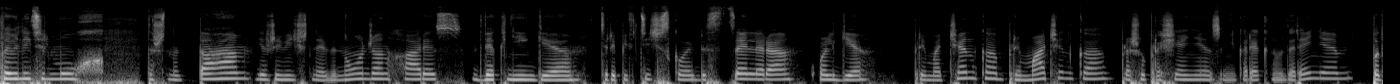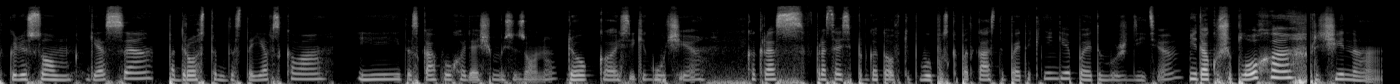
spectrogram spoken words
Повелитель мух, «Тошнота», «Ежевичное вино» Джон Харрис, две книги терапевтического бестселлера Ольги Примаченко, Примаченко, прошу прощения за некорректное ударение, «Под колесом Гессе», «Подросток Достоевского» и «Тоска по уходящему сезону» Рёка Сикигучи. Как раз в процессе подготовки выпуска подкаста по этой книге, поэтому ждите. Не так уж и плохо. Причина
